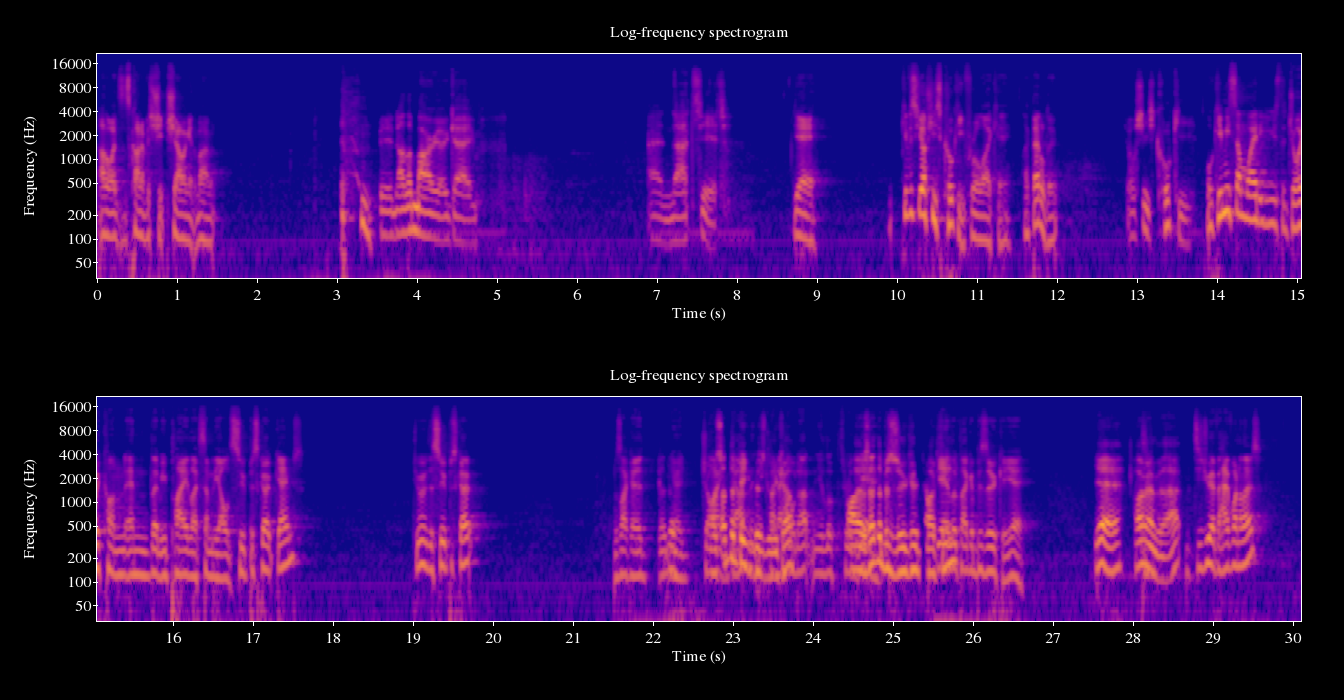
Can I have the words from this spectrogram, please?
otherwise it's kind of a shit showing at the moment. Be another Mario game. And that's it. Yeah. Give us Yoshi's cookie for all I care. Like that'll do. Oh, Yoshi's Cookie. Or give me some way to use the Joy-Con and let me play like some of the old Super Scope games. Do you remember the Super Scope? It was like a the- you know, giant that the gun big that you kind of bazooka? held up and you looked through. Oh, the was yeah. that the bazooka type yeah, it looked like a bazooka. Yeah. yeah, I remember that. Did you ever have one of those?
